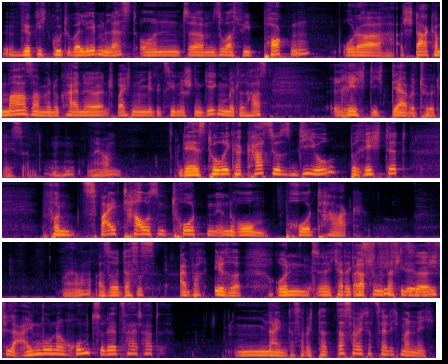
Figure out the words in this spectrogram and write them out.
wirklich gut überleben lässt und ähm, sowas wie Pocken oder starke Masern, wenn du keine entsprechenden medizinischen Gegenmittel hast, richtig derbe tödlich sind. Mhm. Ja. Der Historiker Cassius Dio berichtet, von 2000 Toten in Rom pro Tag. Ja, also das ist einfach irre. Und äh, ich hatte gerade schon wie gesagt, viele, diese, wie viele Einwohner Rom zu der Zeit hatte? Nein, das habe ich, das habe ich tatsächlich mal nicht.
